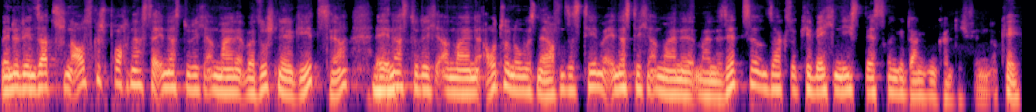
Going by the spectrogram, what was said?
Wenn du den Satz schon ausgesprochen hast, erinnerst du dich an meine, aber so schnell geht's, ja, mhm. erinnerst du dich an mein autonomes Nervensystem, erinnerst dich an meine, meine Sätze und sagst, okay, welchen nächstbesseren Gedanken könnte ich finden? Okay,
